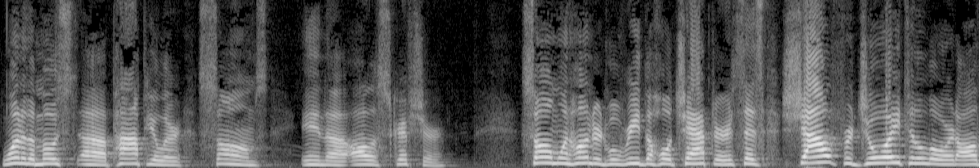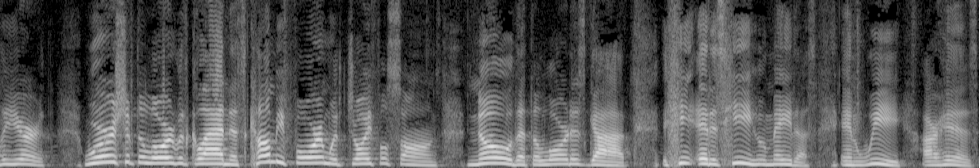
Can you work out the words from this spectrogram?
one of the most uh, popular Psalms in uh, all of Scripture. Psalm 100, we'll read the whole chapter. It says, Shout for joy to the Lord, all the earth. Worship the Lord with gladness. Come before him with joyful songs. Know that the Lord is God. He, it is he who made us, and we are his.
